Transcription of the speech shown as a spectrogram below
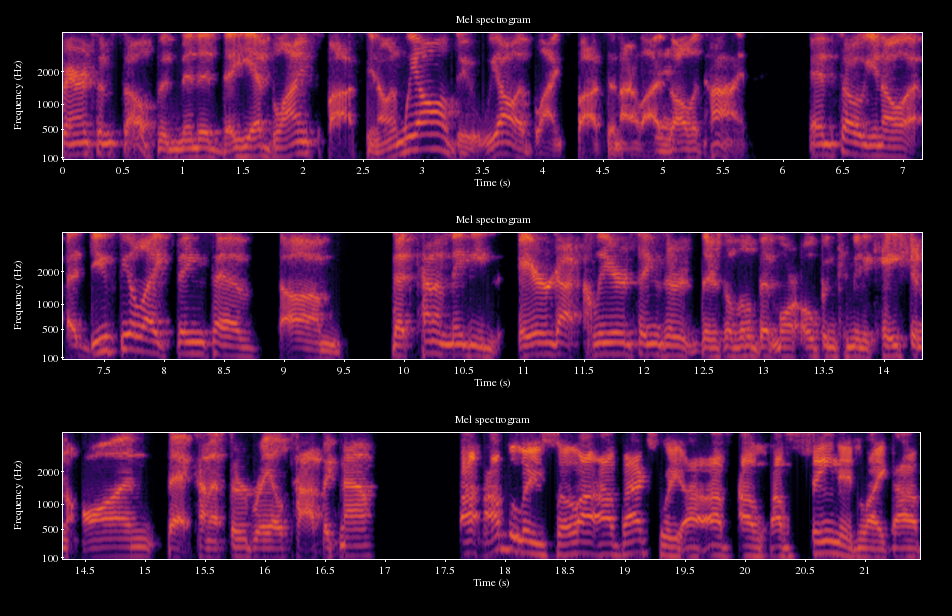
Ferentz himself admitted that he had blind spots. You know, and we all do. We all have blind spots in our lives all the time. And so, you know, uh, do you feel like things have um, that kind of maybe air got cleared? Things are there's a little bit more open communication on that kind of third rail topic now. I, I believe so. I, have actually I, have I've seen it. Like I've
